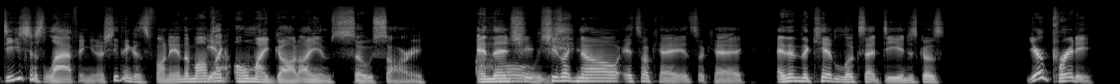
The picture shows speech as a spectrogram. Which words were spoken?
Dee's just laughing, you know. She thinks it's funny, and the mom's Yeah. like, "Oh my god, I am so sorry." And then Holy she she's like, "No, it's okay, it's okay." And then the kid looks at Dee and just goes, "You're pretty."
